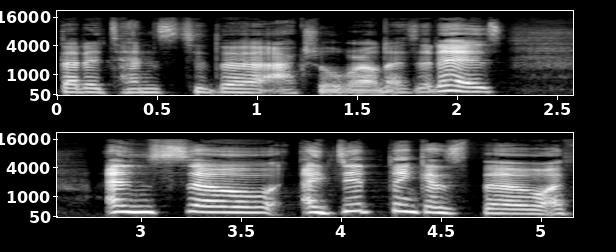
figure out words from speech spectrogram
that attends to the actual world as it is. And so I did think as though a,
